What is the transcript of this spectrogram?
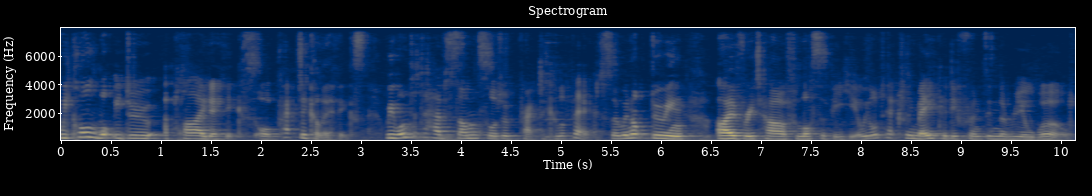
We call what we do applied ethics or practical ethics. We want it to have some sort of practical effect. So we're not doing ivory tower philosophy here. We want to actually make a difference in the real world.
